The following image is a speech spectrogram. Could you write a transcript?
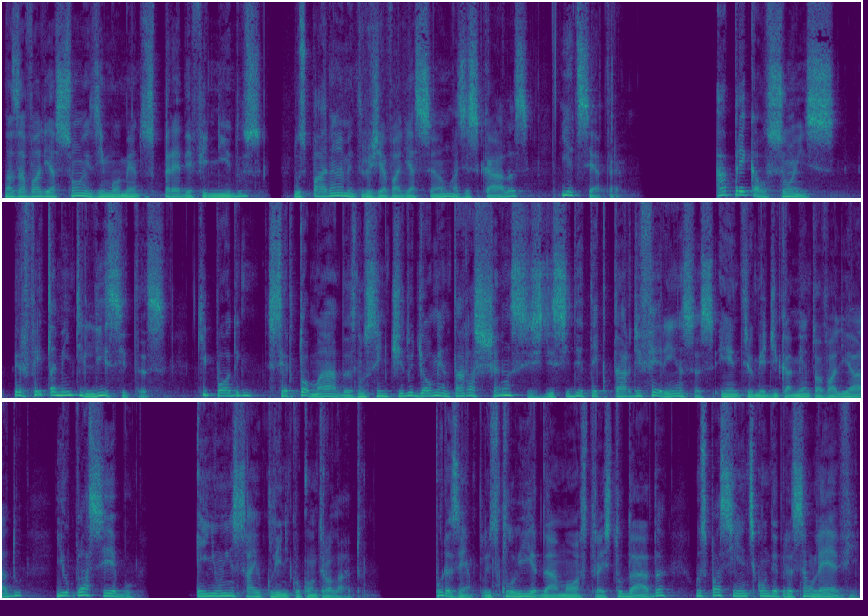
nas avaliações em momentos pré-definidos, dos parâmetros de avaliação, as escalas e etc. Há precauções perfeitamente lícitas que podem ser tomadas no sentido de aumentar as chances de se detectar diferenças entre o medicamento avaliado e o placebo em um ensaio clínico controlado. Por exemplo, excluir da amostra estudada os pacientes com depressão leve,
